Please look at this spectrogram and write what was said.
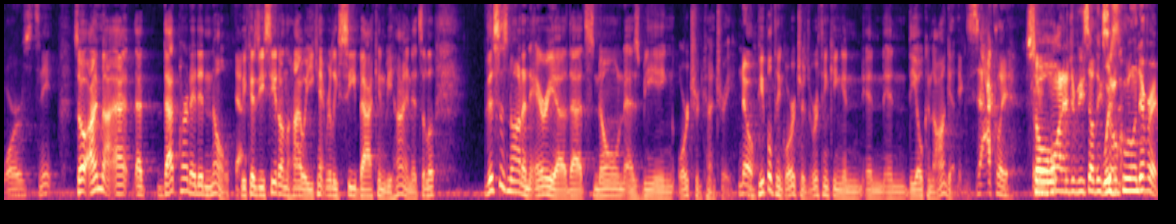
dwarves. It's neat. So I'm at, at that part I didn't know Yeah. because you see it on the highway, you can't really see back and behind. It's a little. This is not an area that's known as being orchard country. No. people think orchards. We're thinking in in, in the Okanagan. Exactly. So, we wanted to be something was- so cool and different.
